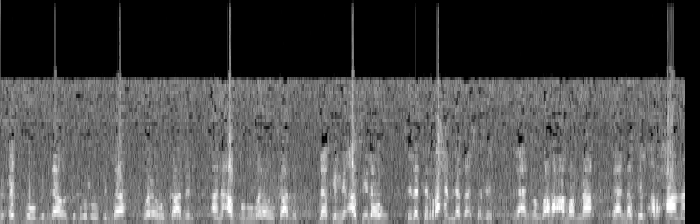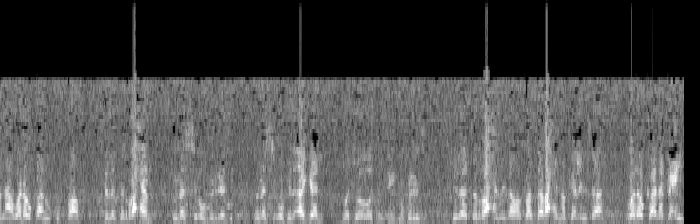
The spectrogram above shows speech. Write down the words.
تحبه في الله وتبغضه في الله وله كافر. أنا أبغضه وله كافر. لكني أصله صلة الرحم لا بأس به. لأن الله أمرنا بأن نصل أرحامنا ولو كانوا كفار. صله الرحم تنسئ في الرزق تنسئ في الأجل وتزيد في الرزق. صله الرحم إذا وصلت رحمك الإنسان ولو كان بعيد.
